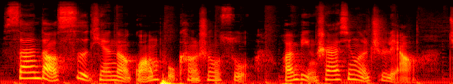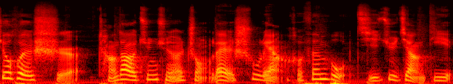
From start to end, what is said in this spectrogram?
三到四天的广谱抗生素环丙沙星的治疗，就会使肠道菌群的种类、数量和分布急剧降低。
